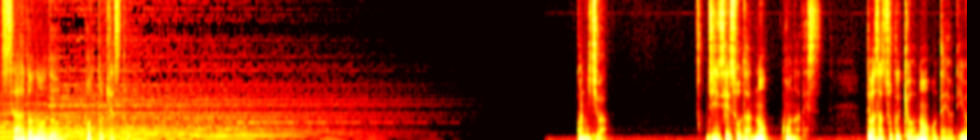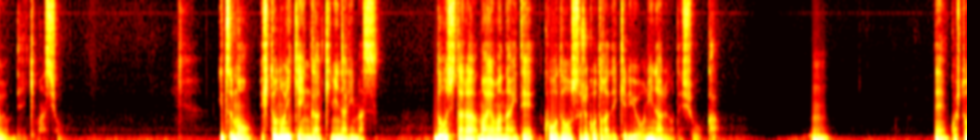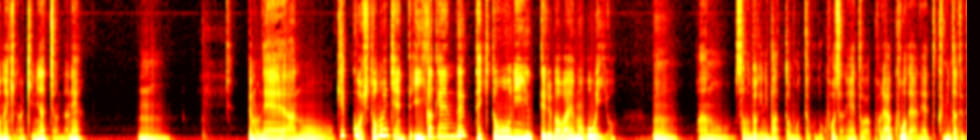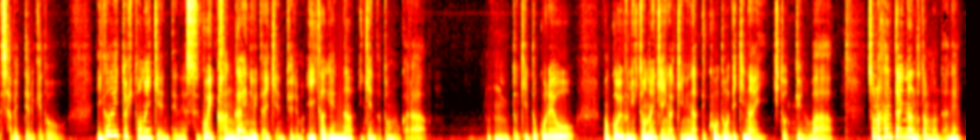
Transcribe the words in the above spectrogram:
サードノードポッドキャスト。こんにちは。人生相談のコーナーです。では早速今日のお便りを読んでいきましょう。いつも人の意見が気になります。どうしたら迷わないで行動することができるようになるのでしょうか？うん。ね、こう人の意見が気になっちゃうんだね。うん。でもね、あの、結構人の意見っていい加減で適当に言ってる場合も多いよ。うん。あの、その時にパッと思ったことこうじゃね？とか、これはこうだよね？って組み立てて喋ってるけど、意外と人の意見ってね、すごい考え抜いた意見っていうよりもいい加減な意見だと思うから、うんと、きっとこれを、まあ、こういうふうに人の意見が気になって行動できない人っていうのは、その反対なんだと思うんだよね。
